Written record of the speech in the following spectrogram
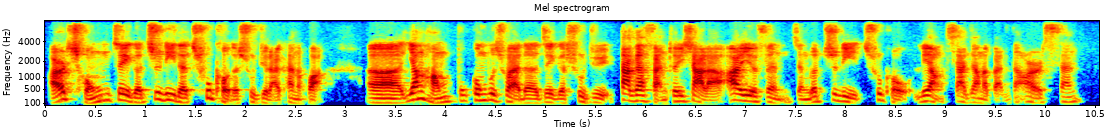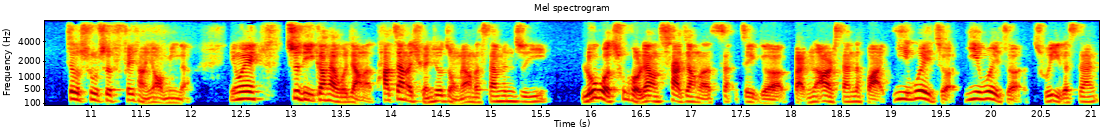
而从这个智利的出口的数据来看的话，呃，央行不公布出来的这个数据，大概反推下来，二月份整个智利出口量下降了百分之二十三，这个数是非常要命的。因为智利刚才我讲了，它占了全球总量的三分之一。如果出口量下降了三这个百分之二十三的话，意味着意味着除以个三，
